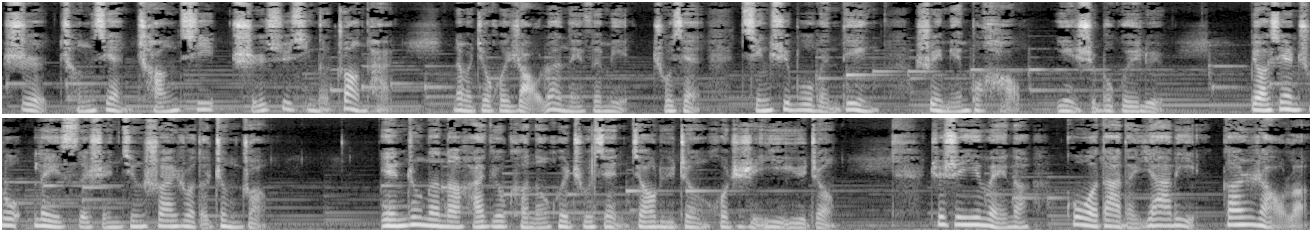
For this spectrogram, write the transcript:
是呈现长期持续性的状态，那么就会扰乱内分泌，出现情绪不稳定、睡眠不好、饮食不规律，表现出类似神经衰弱的症状。严重的呢还有可能会出现焦虑症或者是抑郁症。这是因为呢过大的压力干扰了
